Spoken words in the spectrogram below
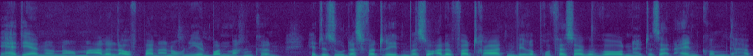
er hätte ja eine normale Laufbahn an der Uni in Bonn machen können. Hätte so das vertreten, was so alle vertraten, wäre Professor geworden, hätte sein Einkommen gehabt.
